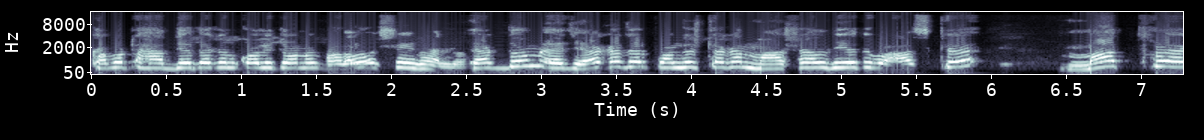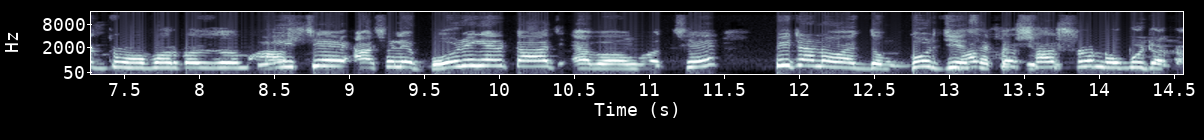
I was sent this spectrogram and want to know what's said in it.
কাপড়টা হাত দিয়ে দেখেন কোয়ালিটি অনেক ভালো। অবশ্যই ভালো। একদম এই যে এক হাজার পঞ্চাশ টাকার মাশাল দিয়ে দেবো আজকে। মাত্র একদম অফার পাইছে নিচে আসলে বোরিং এর কাজ এবং হচ্ছে পিটানো একদম গর্জিয়াস একটা সাতশো নব্বই টাকা।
